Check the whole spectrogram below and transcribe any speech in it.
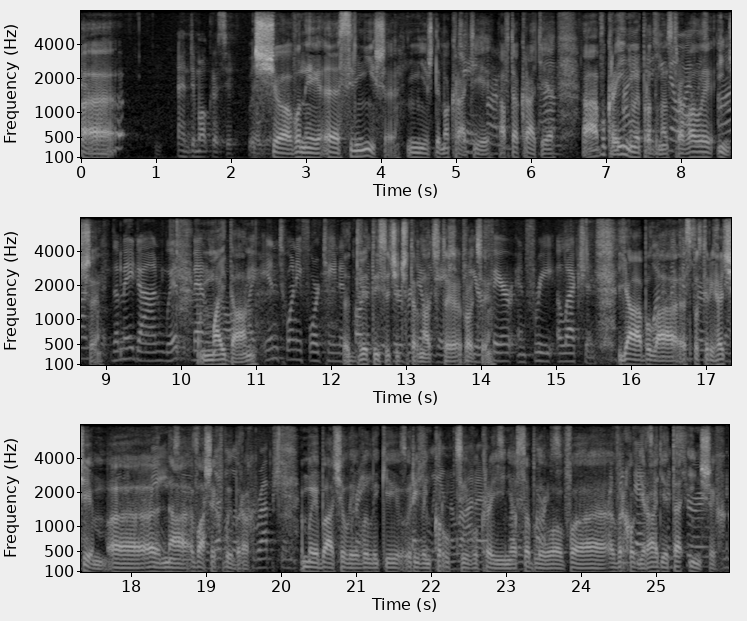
е, що вони е, сильніше ніж демократії, автократія. А в Україні ми продемонстрували інше. Майдан у 2014 році. Я була спостерігачем е, на ваших виборах. Ми бачили великий рівень корупції в Україні, особливо в е, Верховній Раді та інших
